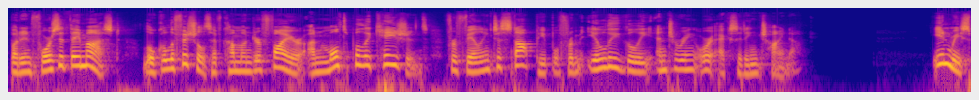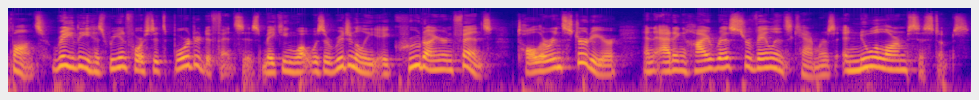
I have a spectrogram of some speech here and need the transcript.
But enforce it they must, Local officials have come under fire on multiple occasions for failing to stop people from illegally entering or exiting China. In response, Ruili has reinforced its border defenses, making what was originally a crude iron fence taller and sturdier and adding high res surveillance cameras and new alarm systems.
